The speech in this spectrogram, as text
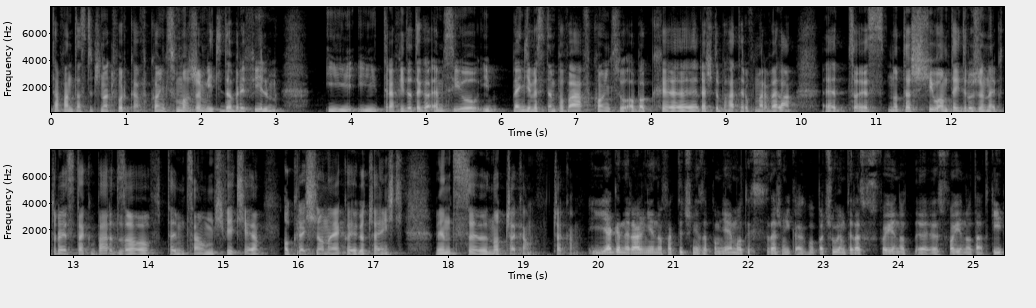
ta fantastyczna czwórka w końcu może mieć dobry film i, i trafi do tego MCU i będzie występowała w końcu obok e, reszty bohaterów Marvela, e, co jest no też siłą tej drużyny, która jest tak bardzo w tym całym świecie określona jako jego część, więc e, no czekam czekam. Ja generalnie, no faktycznie zapomniałem o tych strażnikach, bo patrzyłem teraz w swoje, not e, swoje notatki,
